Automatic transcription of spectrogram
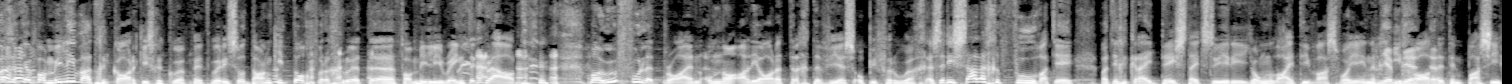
was dit jou familie wat gekaartjies gekoop het? Hoorie so, dankie tog vir 'n groot uh, familie, rent a crowd. maar hoe voel dit, Brian, om na al die jare terug te wees op die verhoog? Is dit dieselfde gevoel wat jy wat jy gekry het destyds toe jy die jong laaitie was waar jy energie Nee. Gehad het en passie?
